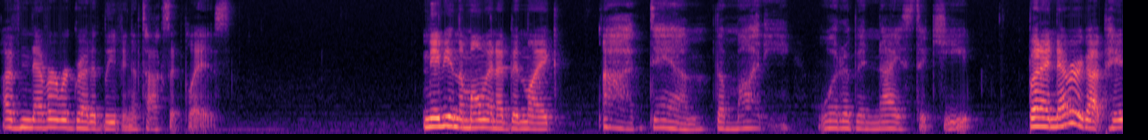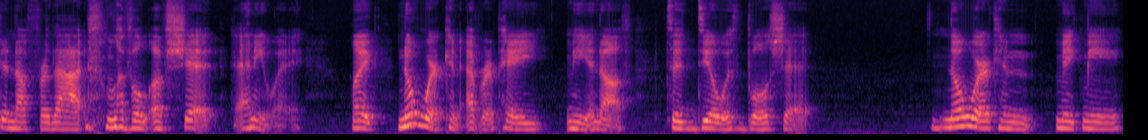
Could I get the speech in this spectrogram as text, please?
I've never regretted leaving a toxic place. Maybe in the moment I've been like, ah, damn, the money would have been nice to keep. But I never got paid enough for that level of shit anyway. Like, nowhere can ever pay me enough to deal with bullshit. Nowhere can make me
